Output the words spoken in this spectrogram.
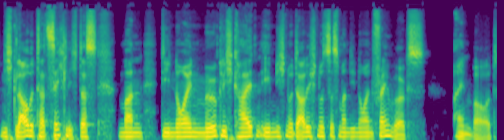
Und ich glaube tatsächlich, dass man die neuen Möglichkeiten eben nicht nur dadurch nutzt, dass man die neuen Frameworks einbaut.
